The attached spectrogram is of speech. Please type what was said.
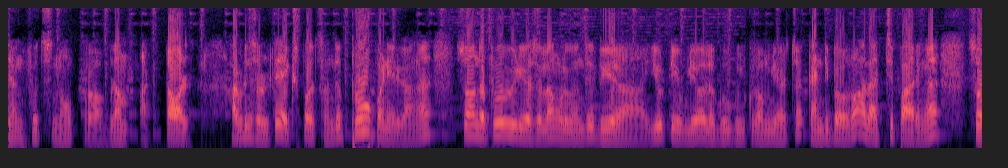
junk foods no problem at all அப்படின்னு சொல்லிட்டு எக்ஸ்பர்ட்ஸ் வந்து ப்ரூவ் பண்ணியிருக்காங்க. ஸோ அந்த ப்ரூவ் வீடியோஸ் எல்லாம் உங்களுக்கு வந்து யூடியூப்லேயோ இல்லை கூகுள் க்ரோம்லேயோ வச்சோ கண்டிப்பாக வரும். அதை அச்சு பாருங்கள் so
